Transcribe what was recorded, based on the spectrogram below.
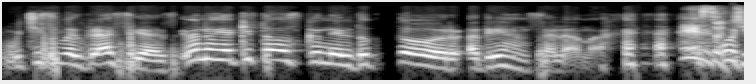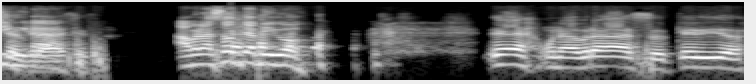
Muchísimas gracias. Bueno, y aquí estamos con el doctor Adrián Salama. Eso, Muchas gracias. Abrazote, amigo. un abrazo, querido.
